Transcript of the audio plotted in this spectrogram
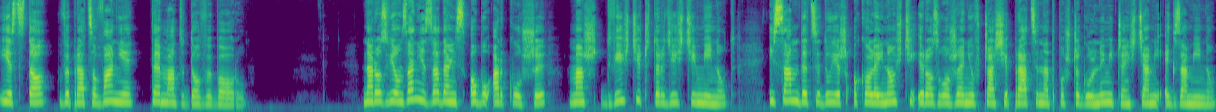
jest to wypracowanie temat do wyboru. Na rozwiązanie zadań z obu arkuszy masz 240 minut i sam decydujesz o kolejności i rozłożeniu w czasie pracy nad poszczególnymi częściami egzaminu.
